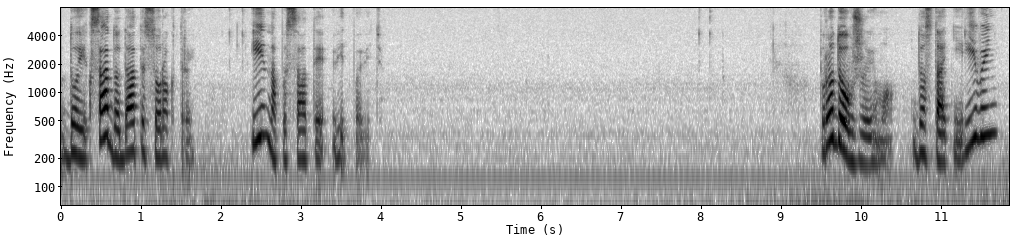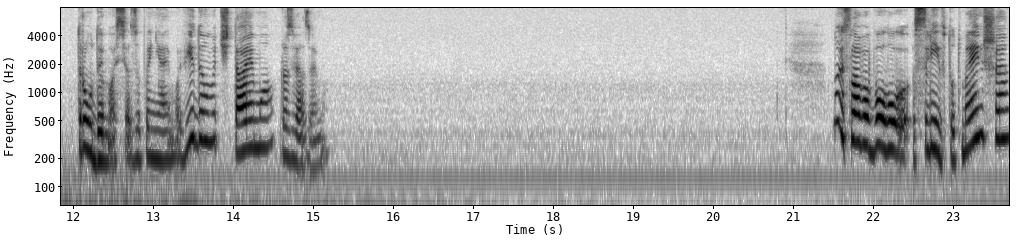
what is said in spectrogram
До х додати 43. І написати відповідь. Продовжуємо достатній рівень, трудимося, зупиняємо відео, читаємо, розв'язуємо. Ну і слава Богу, слів тут менше.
